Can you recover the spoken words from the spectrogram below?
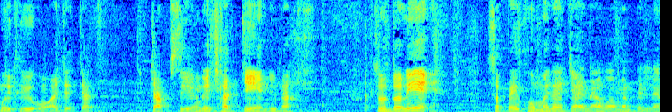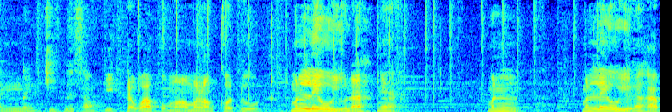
มือถือผมอาจจะจัดจับเสียงได้ชัดเจนอยู่นะ ส่วนตัวนี้สเปคผมไม่แน่ใจนะว่ามันเป็นแรม1กิกหรือ2กิกแต่ว่าผมเอามาลองกดดู มันเร็วอยู่นะเนี่ย มันมันเร็วอยู่นะครับ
